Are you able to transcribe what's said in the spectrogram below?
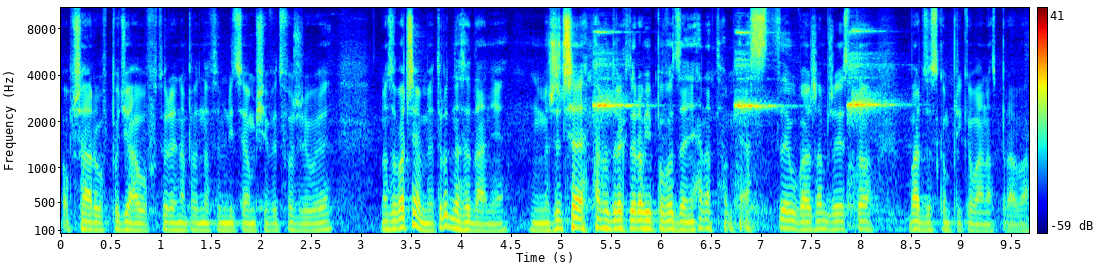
obszarów, podziałów, które na pewno w tym liceum się wytworzyły. No zobaczymy, trudne zadanie. Życzę panu dyrektorowi powodzenia, natomiast uważam, że jest to bardzo skomplikowana sprawa.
